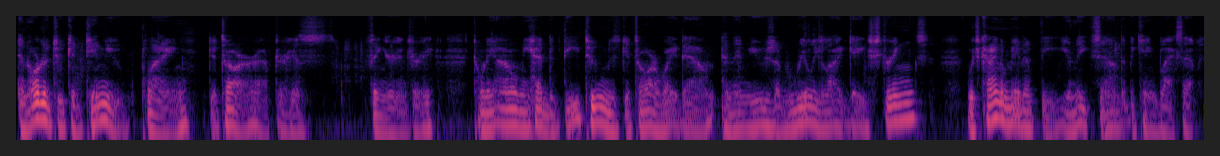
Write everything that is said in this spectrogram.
In order to continue playing guitar after his finger injury, Tony Iommi had to detune his guitar way down and then use a really light gauge strings, which kind of made up the unique sound that became Black Sabbath.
